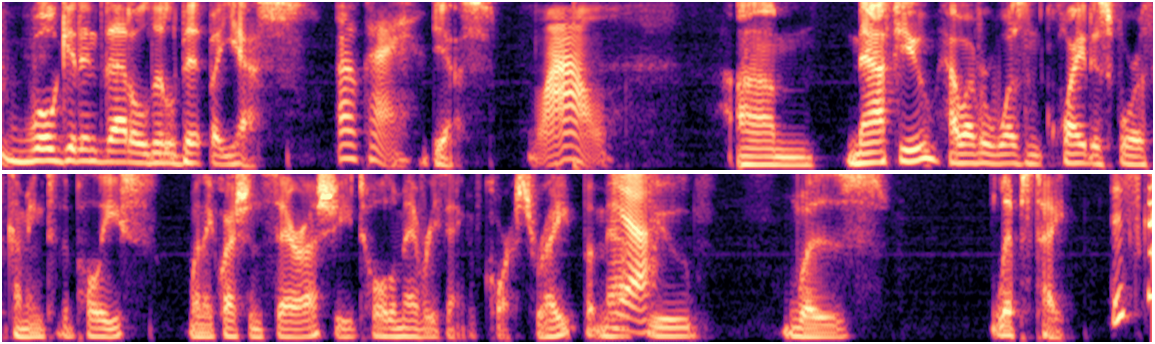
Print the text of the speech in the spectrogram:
We'll get into that a little bit, but yes, Okay. yes. Wow. Um, Matthew, however, wasn't quite as forthcoming to the police. When they questioned Sarah, she told him everything, of course, right? But Yeah. Matthew was lips tight. This guy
